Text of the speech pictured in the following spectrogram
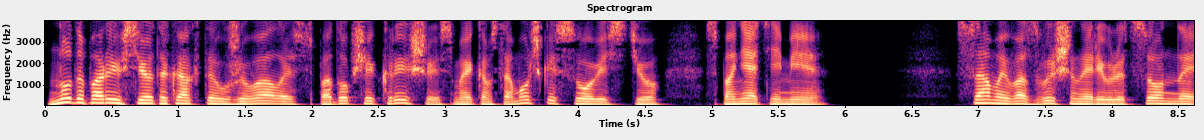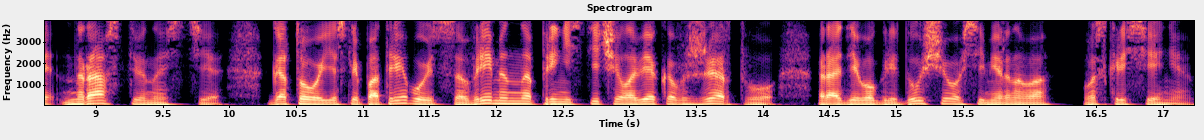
Но до поры все это как-то уживалось под общей крышей с моей комсомольской совестью, с понятиями самой возвышенной революционной нравственности, готовой, если потребуется, временно принести человека в жертву ради его грядущего всемирного воскресения.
